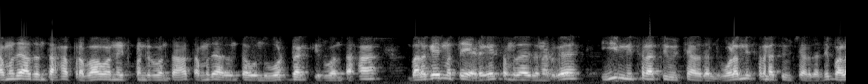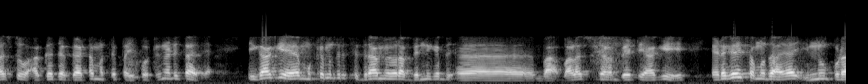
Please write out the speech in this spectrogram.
ತಮ್ಮದೇ ಆದಂತಹ ಪ್ರಭಾವವನ್ನು ಇಟ್ಕೊಂಡಿರುವಂತಹ, ತಮ್ಮದೇ ಆದಂತಹ ಒಂದು ವೋಟ್ ಬ್ಯಾಂಕ್ ಇರುವಂತಹ, ಬಲಗೈ ಮತ್ತೆ ಎಡಗೈ ಸಮುದಾಯದ ನಡುವೆ ಈ ಮೀಸಲಾತಿ ವಿಚಾರದಲ್ಲಿ, ಒಳ ಮೀಸಲಾತಿ ವಿಚಾರದಲ್ಲಿ ಬಹಳಷ್ಟು ಅಗ್ಗಜಗ್ಗಾಟ ಮತ್ತೆ ಪೈಪೋಟಿ ನಡೀತಾ ಇದೆ. ಹೀಗಾಗಿ ಮುಖ್ಯಮಂತ್ರಿ ಸಿದ್ದರಾಮಯ್ಯ ಅವರ ಬೆನ್ನಿಗೆ ಬಹಳಷ್ಟು ಜನ ಭೇಟಿಯಾಗಿ ಎಡಗೈ ಸಮುದಾಯ ಇನ್ನೂ ಕೂಡ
